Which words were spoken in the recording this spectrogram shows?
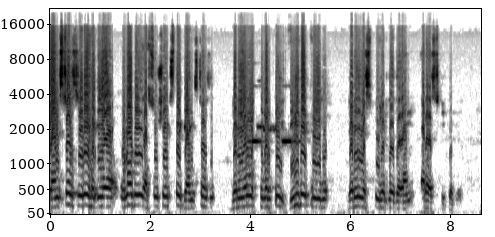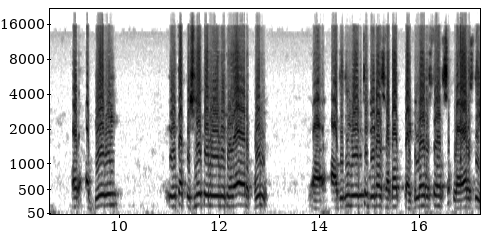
ਗੈਂਗਸਟਰਸ ਜਿਹੜੇ ਹੈਗੇ ਆ, ਉਹਨਾਂ ਦੇ ਐਸੋਸੀਏਟਸ ਤੇ ਗੈਂਗਸਟਰਸ ਜਿਹੜੇ ਆ, ਉਹ 20 20 ਦੇ ਕਰੀਬ ਜਿਹੜੇ ਇਸ ਪੀਰੀਅਡ ਦੇ ਦੌਰਾਨ ਅਰੈਸਟ ਕੀਤੇ ਗਏ। ਔਰ ਅੱਗੇ ਵੀ ਇਹ ਤਾਂ ਪਿਛਲੇ 3 ਮਹੀਨੇ ਤੋਂ ਹੈ ਔਰ ਹੁਣ ਅੱਜ ਦੀ ਡੇਟ 'ਚ ਜਿਹੜਾ ਸਾਡਾ ਪੈਡਲਰਸ ਔਰ ਸਪਲਾਇਰਸ ਦੀ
